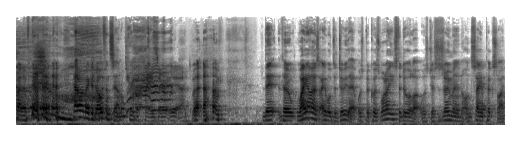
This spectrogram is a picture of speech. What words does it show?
kind of. How do I make a dolphin sound? Through the phaser, yeah. But um, the the way I was able to do that was because what I used to do a lot was just zoom in on say a pick slide.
